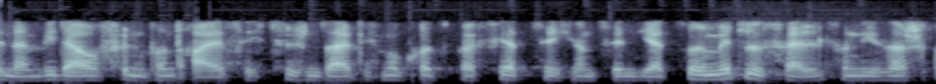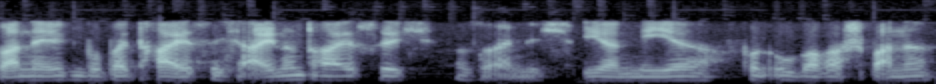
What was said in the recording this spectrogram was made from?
sind dann wieder auf 35, zwischenzeitlich mal kurz bei 40 und sind jetzt so im Mittelfeld von dieser Spanne irgendwo bei 30, 31, also eigentlich eher Nähe von oberer Spanne.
